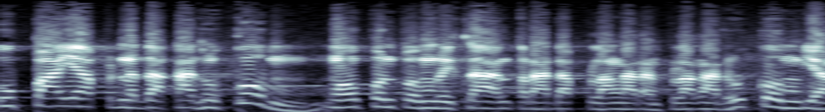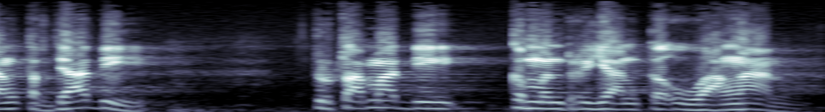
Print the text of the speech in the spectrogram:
upaya penegakan hukum maupun pemeriksaan terhadap pelanggaran-pelanggaran hukum yang terjadi, terutama di Kementerian Keuangan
